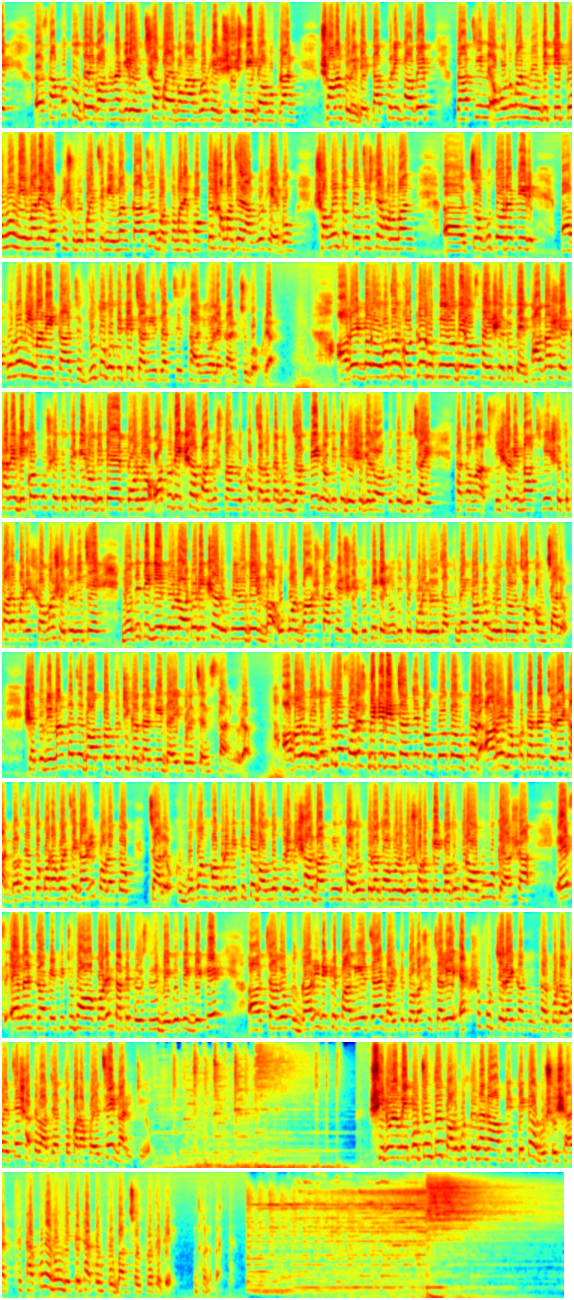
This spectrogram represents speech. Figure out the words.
স্থাপত্য উদ্ধারের ঘটনা ঘিরে উৎসাহ এবং আগ্রহের শেষ নেই ধর্মপ্রাণ সনাতনীদের। তাৎক্ষণিকভাবে প্রাচীন হনুমান মন্দিরটি পুনর্নির্মাণের লক্ষ্যে শুরু হয়েছে নির্মাণ কাজও। বর্তমানে ভক্ত সমাজের আগ্রহে এবং সম্মিলিত প্রচেষ্টায় হনুমান চবুতরাটির পুনর্নির্মাণের কাজ দ্রুত গতিতে চালিয়ে যাচ্ছে স্থানীয় এলাকার যুবকরা। আরও একবার অঘটন ঘটল রুকনি নদীর অস্থায়ী সেতুতে। ভাগা শেরখানের বিকল্প সেতু থেকে নদীতে পড়ল অটো রিক্সা ভাগিস প্রাণ রক্ষা চালক এবং যাত্রীর নদীতে ভেসে গেল অটোতে বোঝাই থাকা মাছ। ফিশারির মাছ নিয়ে সেতু পারাপারের সময় সেতু নিচে নদীতে গিয়ে পড়ল অটো রিক্সা রুকনি নদীর বা- উপর বাঁশ কাঠের সেতু থেকে নদীতে পড়ে গেল যাত্রীবাহী অটো, গুরুতর জখম চালক। সেতু নির্মাণ কাজে বাদপ্রাপ্ত ঠিকাদারকে দায়ী করেছেন স্থানীয়রা। আবারও কদমতলা ফরেস্ট বিটের ইনচার্জের তৎপরতা উদ্ধার আড়াই লক্ষ টাকার চেরাই কাঠ বাজেয়াপ্ত করা হয়েছে গাড়ি, পলাতক চালক। গোপন খবরের ভিত্তিতে বন দপ্তরের বিশাল বাকনি কদমতলা ধর্মনগর সড়কে কদমতলা অভিমুখে আসা এস এম এল ট্রাকে পিছু ধাওয়া করেন। তাতে পরিস্থিতি বেগতিক দেখে চালক গাড়ি রেখে পালিয়ে যায়। গাড়িতে তল্লাশি চালিয়ে একশো ফুট চেরাই কাঠ উদ্ধার করা হয়েছে। সাথে বাজেয়াপ্ত করা হয়েছে গাড়িটিও। শিরোনাম এই পর্যন্তই। পরবর্তী অন্যান্য আপডেট পেতে অবশ্যই সাথে থাকুন এবং দেখতে থাকুন পূর্বাঞ্চল প্রতিদিন। ধন্যবাদ।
